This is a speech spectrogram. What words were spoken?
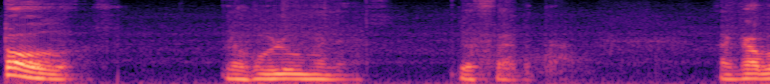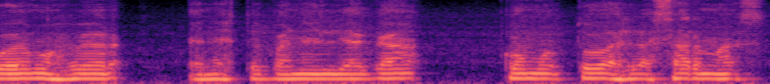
todos los volúmenes de oferta. Acá podemos ver en este panel de acá cómo todas las armas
